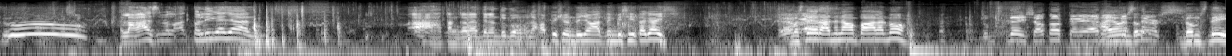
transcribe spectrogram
Woo! Malakas, malakas. Tulingan yan. Ah, tanggal natin ang dugo. Wala ka fish on din yung ating bisita guys. Master, ano na ang pangalan mo? Doomsday, shoutout kay ano, Ayun, Do- Masters. Domsday.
